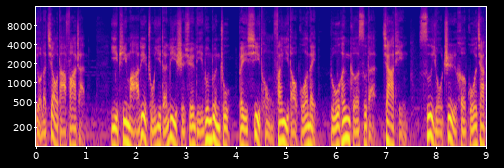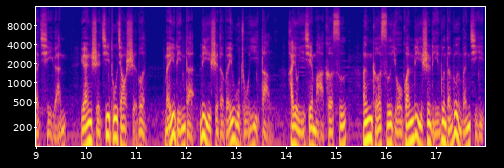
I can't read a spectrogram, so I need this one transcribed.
有了较大发展，一批马列主义的历史学理论论著被系统翻译到国内，如恩格斯的《家庭、私有制和国家的起源》《原始基督教史论》，梅林的《历史的唯物主义》等。还有一些马克思、恩格斯有关历史理论的论文集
